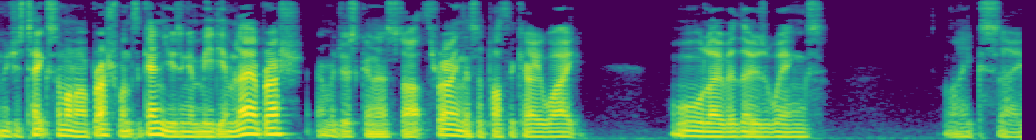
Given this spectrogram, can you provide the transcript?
we just take some on our brush once again using a medium layer brush and we're just going to start throwing this Apothecary White all over those wings like so.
